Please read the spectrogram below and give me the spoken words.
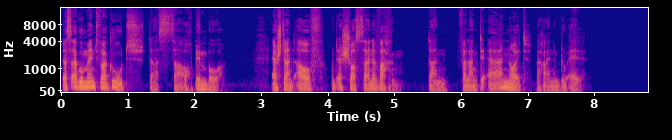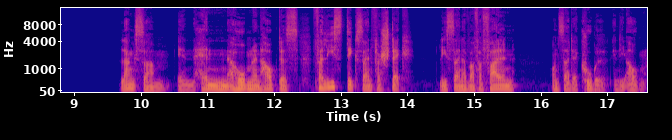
Das Argument war gut, das sah auch Bimbo. Er stand auf und erschoss seine Wachen. Dann verlangte er erneut nach einem Duell. Langsam, in Händen erhobenen Hauptes, verließ Dick sein Versteck, ließ seine Waffe fallen und sah der Kugel in die Augen.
